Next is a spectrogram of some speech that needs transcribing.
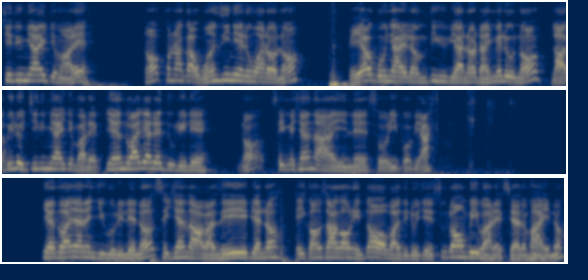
ကျေးဇူးအများကြီးတင်ပါတယ်နော်ခုနက1စီးနဲ့တုန်းကတော့နော်ဘယ်ရောက်ကုန်ကြတယ်လို့မသိဘူးဗျာနော်ဒါပေမဲ့လို့နော်လာပြီးလို့ကျေးဇူးအများကြီးတင်ပါတယ်ပြန်သွားကြတဲ့သူတွေလည်းနော်စိတ်မချမ်းသာရင်လည်း sorry ပေါ့ဗျာပြန်သွားကြတဲ့ညီကိုတွေလည်းနော်စိတ်ချမ်းသာပါစေပြန်နော်အိတ်ကောင်းစားကောင်းတွေတောက်ပါစေလို့ချင်းဆူတောင်းပေးပါတယ်ဆရာသမားကြီးနော်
